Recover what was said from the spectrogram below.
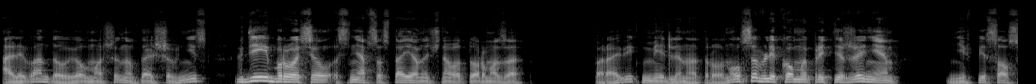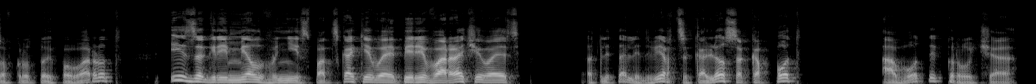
а Леванда увел машину дальше вниз, где и бросил, сняв со стояночного тормоза. Паровик медленно тронулся, влекомый притяжением, не вписался в крутой поворот и загремел вниз, подскакивая, переворачиваясь. Отлетали дверцы, колеса, капот, а вот и круча.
